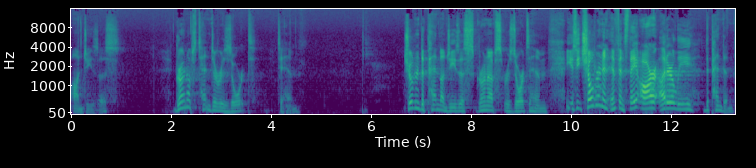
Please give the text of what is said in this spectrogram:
on Jesus, grown ups tend to resort to him. Children depend on Jesus, grown ups resort to him. You see, children and infants, they are utterly dependent.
